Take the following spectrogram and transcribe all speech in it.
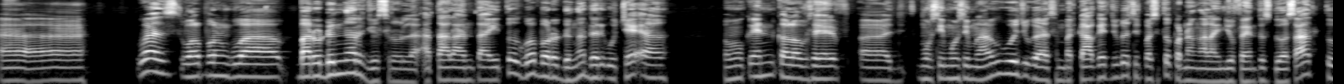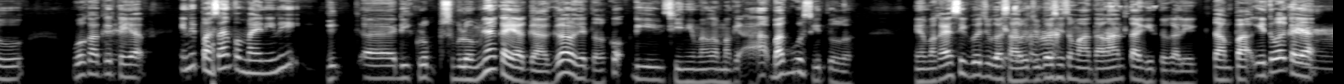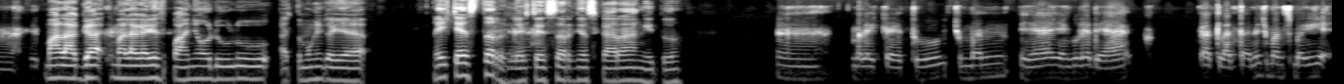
Eh gua s- walaupun gua baru dengar justru lah Atalanta itu gua baru dengar dari UCL. Mungkin kalau saya eh, musim-musim lalu gue juga sempat kaget juga sih pas itu pernah ngalahin Juventus 2-1. Gua kaget kayak ini pasangan pemain ini di, eh, di klub sebelumnya kayak gagal gitu loh. Kok di sini malah makin ah, bagus gitu loh. Ya makanya sih gue juga salut juga sih sama Atalanta gitu kali. Tanpa itu kan kayak it- Malaga Malaga di Spanyol dulu atau mungkin kayak Leicester Iya. Leicesternya sekarang gitu. nah, mereka itu cuman ya yang gue lihat ya Atlanta ini cuman sebagai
